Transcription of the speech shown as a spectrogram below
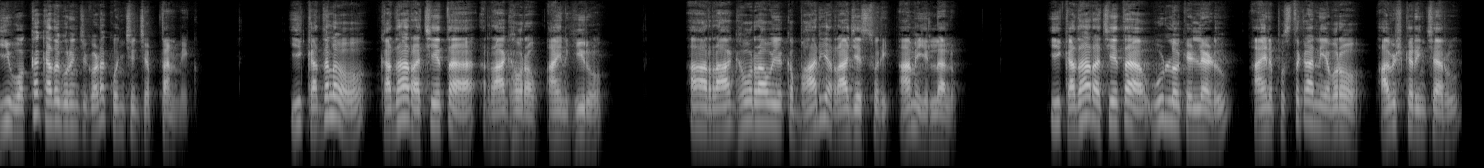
ఈ ఒక్క కథ గురించి కూడా కొంచెం చెప్తాను మీకు. ఈ కథలో కథా రచయిత రాఘవరావు ఆయన హీరో. ఆ రాఘవరావు యొక్క భార్య రాజేశ్వరి ఆమె ఇల్లాలు. ఈ కథా రచయిత ఊళ్ళోకి వెళ్ళాడు ఆయన పుస్తకాన్ని ఎవరో ఆవిష్కరించారు.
